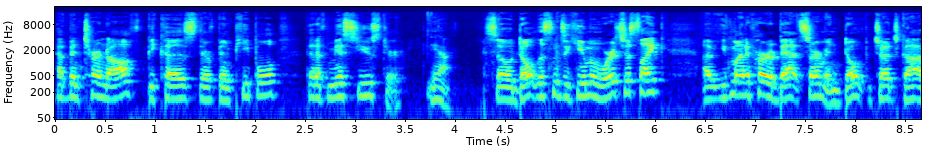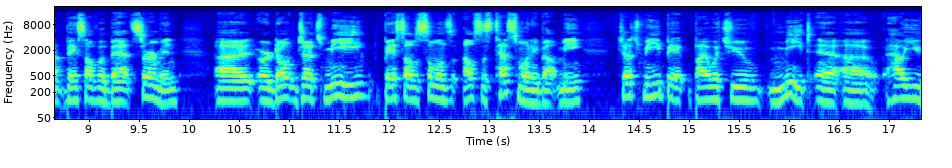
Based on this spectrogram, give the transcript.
have been turned off because there have been people that have misused her. Yeah. So don't listen to human words. Just like uh, you might have heard a bad sermon. Don't judge God based off a bad sermon, uh, or don't judge me based off of someone else's testimony about me. Judge me by, by what you meet, uh, uh, how you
